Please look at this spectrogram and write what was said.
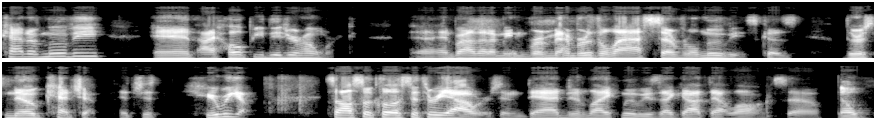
kind of movie. And I hope you did your homework. Uh, and by that I mean remember the last several movies because there's no catch up. It's just here we go. It's also close to three hours, and Dad didn't like movies that got that long. So Nope.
